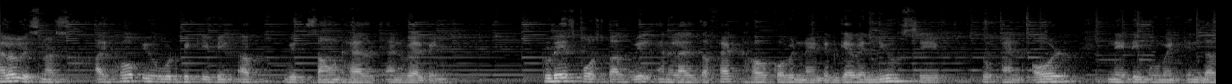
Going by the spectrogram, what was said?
Hello, listeners. I hope you would be keeping up with sound health and well being. Today's podcast will analyze the fact how COVID 19 gave a new shape to an old native movement in the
